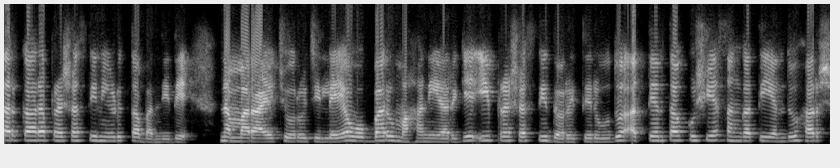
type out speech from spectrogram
ಸರ್ಕಾರ ಪ್ರಶಸ್ತಿ ನೀಡುತ್ತಾ ಬಂದಿದೆ. ನಮ್ಮ ರಾಯಚೂರು ಜಿಲ್ಲೆಯ ಒಬ್ಬರು ಮಹನೀಯರಿಗೆ ಈ ಪ್ರಶಸ್ತಿ ದೊರೆತಿರುವುದು ಅತ್ಯಂತ ಖುಷಿಯ ಸಂಗತಿ ಎಂದು ಹರ್ಷ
